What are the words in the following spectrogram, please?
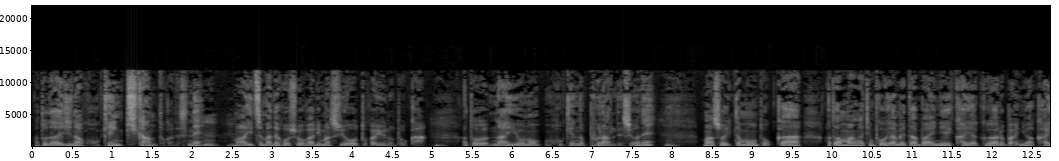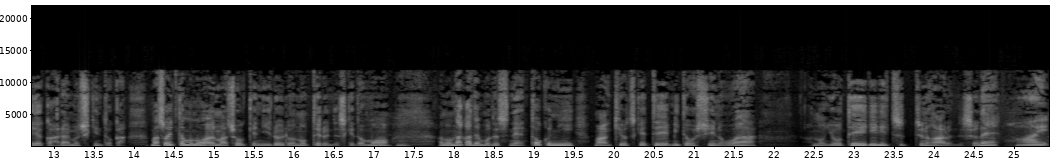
あと大事な保険期間とかですね。まあ、いつまで保証がありますよとかいうのとか、あと内容の保険のプランですよね。まあそういったものとか、あとは万が一もこう辞めた場合に解約がある場合には解約払い戻資金とか、まあそういったものはまあ証券にいろいろ載ってるんですけども、あの中でもですね、特にまあ気をつけて見てほしいのは、あの予定利率っていうのがあるんですよね。はい。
